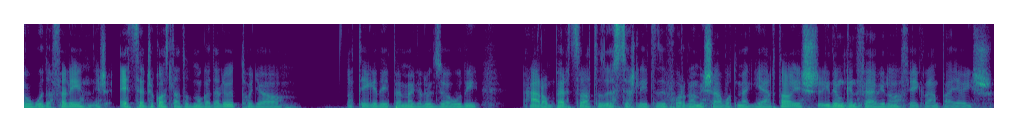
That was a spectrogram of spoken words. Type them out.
Óbuda felé, és egyszer csak azt látod magad előtt, hogy a, a téged éppen megelőző Audi három perc alatt az összes létező forgalmi sávot megjárta, és időnként felvillan a féklámpája is.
